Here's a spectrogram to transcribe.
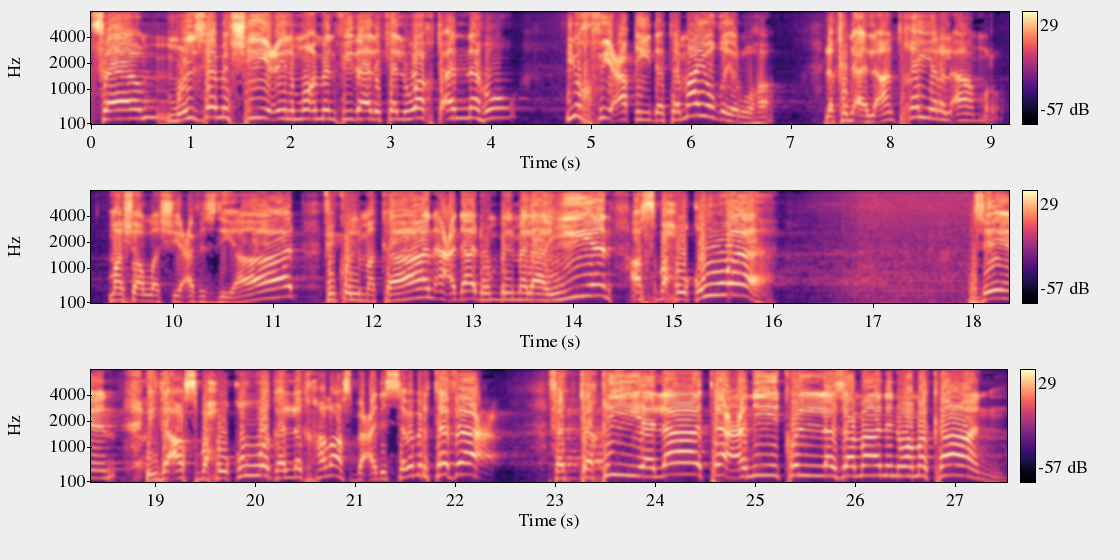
فملزم الشيعي المؤمن في ذلك الوقت أنه يخفي عقيدته ما يظهرها. لكن الآن تغير الأمر. ما شاء الله الشيعة في ازدياد في كل مكان أعدادهم بالملايين أصبحوا قوة. زين إذا أصبحوا قوة قال لك خلاص بعد السبب ارتفع. فالتقية لا تعني كل زمان ومكان.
